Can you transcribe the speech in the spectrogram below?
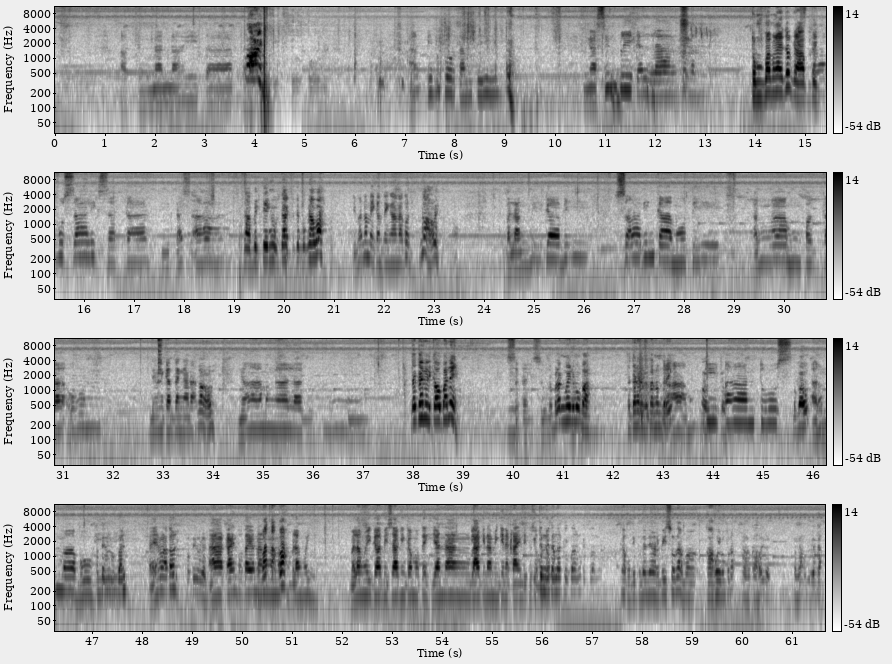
akong nanay tatay Ay! Isuon. Ang importante nga simple ka lang Tumba mga idol, grabe. salig sa kahitasan Grabe tingog Dax sa bugnawa. di ba na may kantay nga na god Na, oy. balang may gabi saging kamuti ang among pagkaon di ba ni kantay nga na Na, oy. nga mga lagot mo Daghan na ikaw ba ni? sa kalisod Sa balanghoy ni mo ba? Daghan na tanom diri? among Oh, ito. giantos Babaw. aron mabuhi Kapiulugan. ayun mga tol Kapiulan. ah kain po tayo ng Bata ano, ba? balanghoy balanghoy gabi saging kamote yan ang lagi namin kinakain dito sa Ito na bundok kamat ng kuwan. Katwa mo. Na, kung di po na niya harbiso na, makahoy mo po na. Ah, kahoy. Pangagaga.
